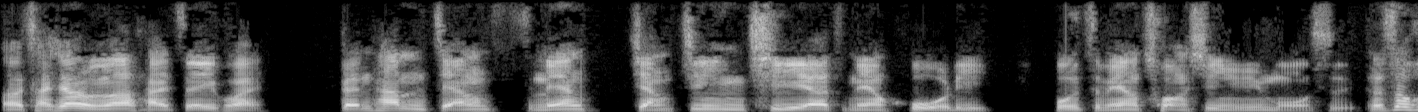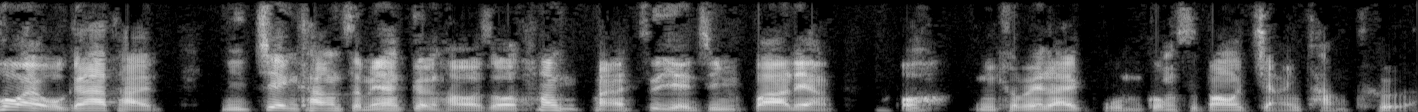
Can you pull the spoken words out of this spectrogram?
呃产销人发财这一块。跟他们讲怎么样讲经营企业要怎么样获利，或者怎么样创新营运模式。可是后来我跟他谈你健康怎么样更好的时候，他反而是眼睛发亮哦。你可不可以来我们公司帮我讲一堂课啊？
